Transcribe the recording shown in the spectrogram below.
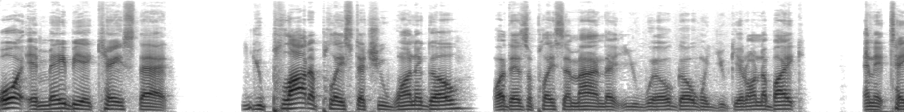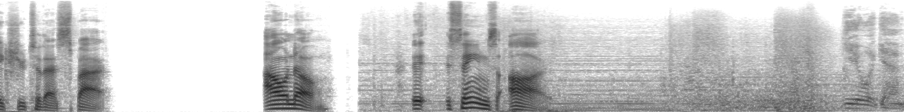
Or it may be a case that you plot a place that you want to go, or there's a place in mind that you will go when you get on the bike, and it takes you to that spot. I don't know. It, it seems odd. You again.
